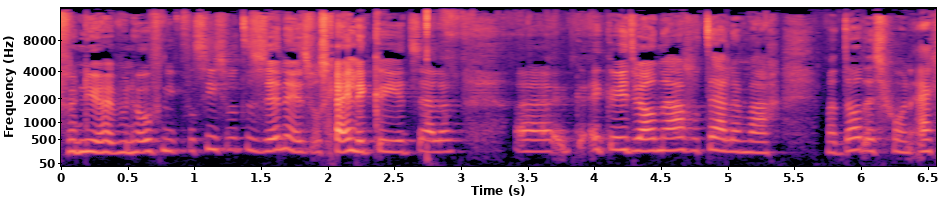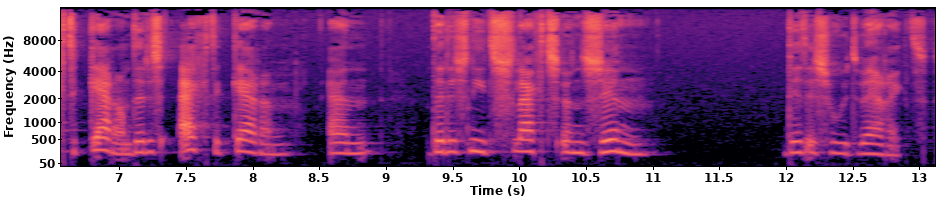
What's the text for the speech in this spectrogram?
voor nu uit mijn hoofd niet precies wat de zin is. Waarschijnlijk kun je het zelf uh, kun je het wel navertellen, maar, maar dat is gewoon echt de kern. Dit is echt de kern. En dit is niet slechts een zin. Dit is hoe het werkt.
